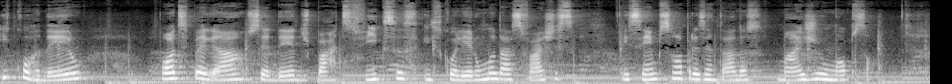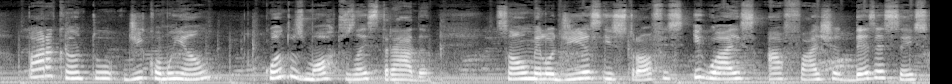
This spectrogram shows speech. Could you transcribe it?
e Cordeiro, pode pegar o CD de partes fixas e escolher uma das faixas e sempre são apresentadas mais de uma opção. Para canto de comunhão, quantos mortos na estrada? São melodias e estrofes iguais à faixa 16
